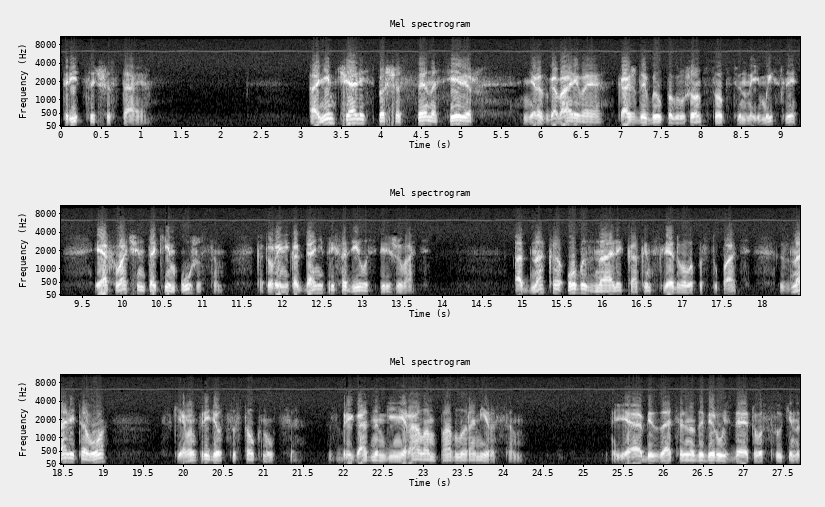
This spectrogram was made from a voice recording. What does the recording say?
36. Они мчались по шоссе на север, не разговаривая, каждый был погружен в собственные мысли и охвачен таким ужасом, который никогда не приходилось переживать. Однако оба знали, как им следовало поступать, знали того, с кем им придется столкнуться, с бригадным генералом Пабло Рамиросом. «Я обязательно доберусь до этого сукина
